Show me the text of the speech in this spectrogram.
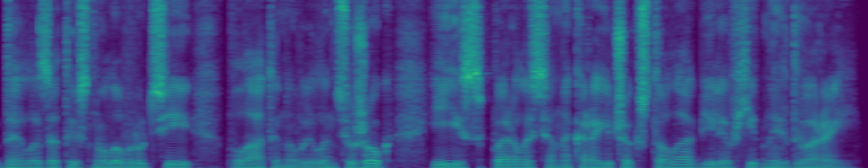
Дела затиснула в руці платиновий ланцюжок і сперлася на краєчок стола біля вхідних дверей.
